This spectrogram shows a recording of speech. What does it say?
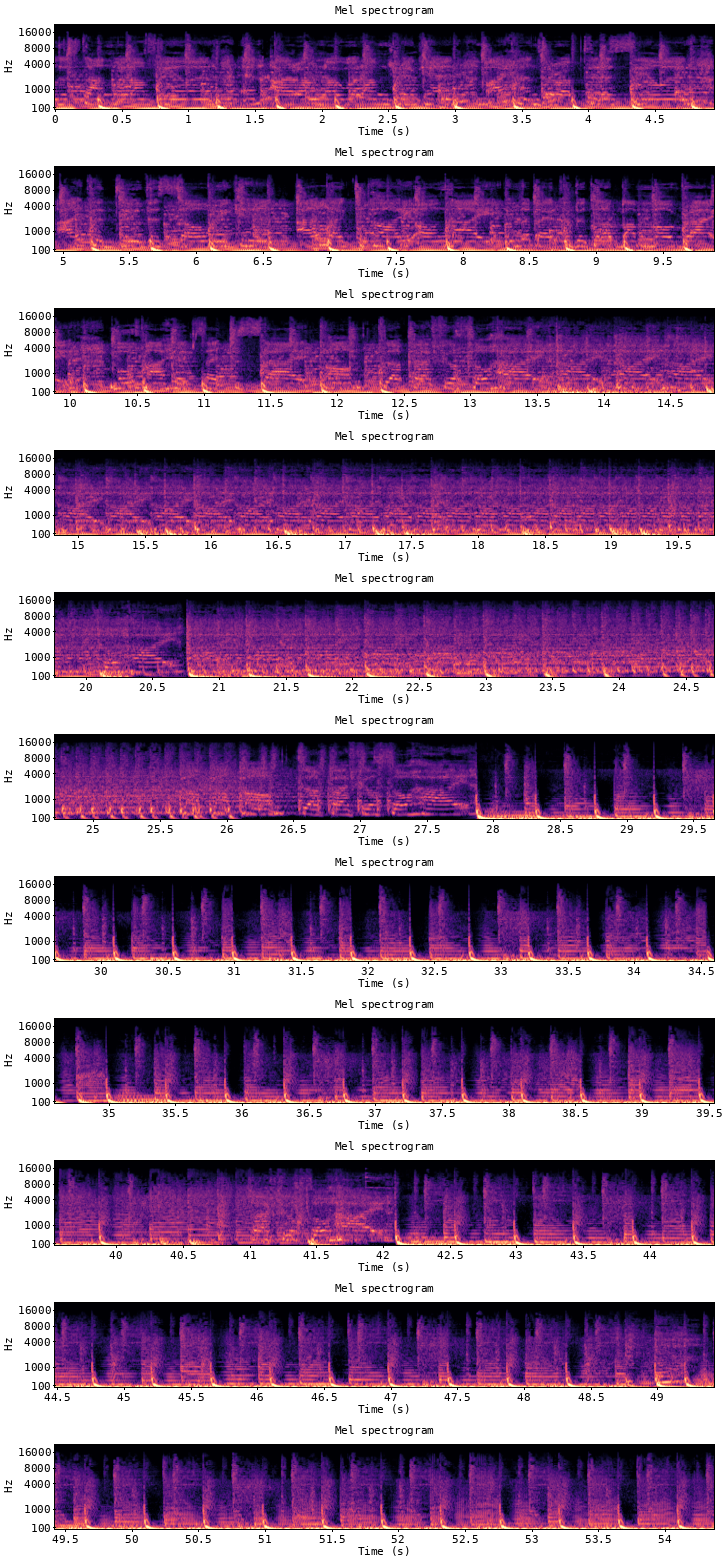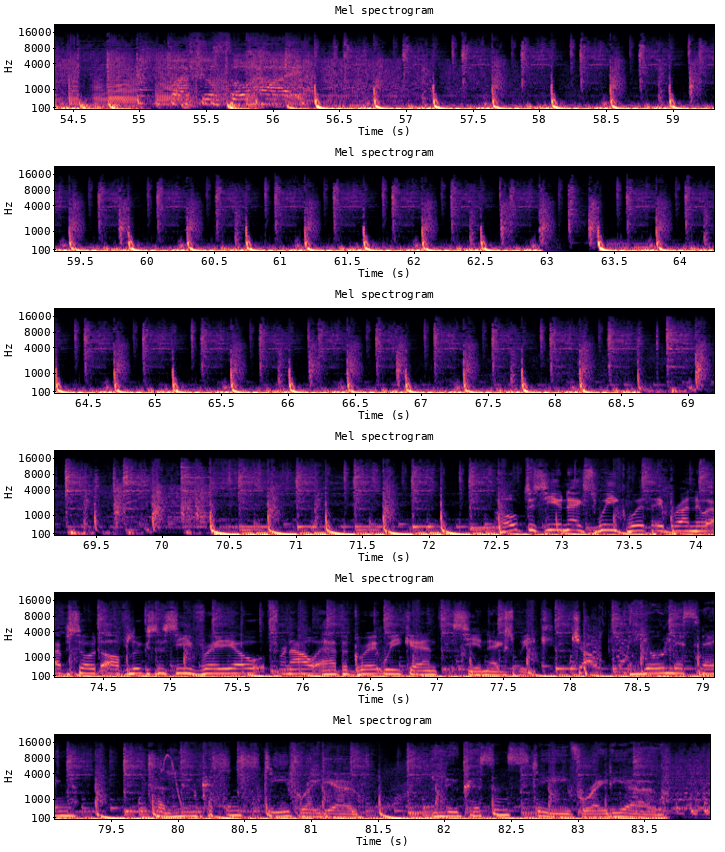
week with a brand new episode of Lucas and Steve Radio. For now, have a great weekend. See you next week. Ciao. You're listening to Lucas and Steve Radio. Lucas and Steve Radio.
